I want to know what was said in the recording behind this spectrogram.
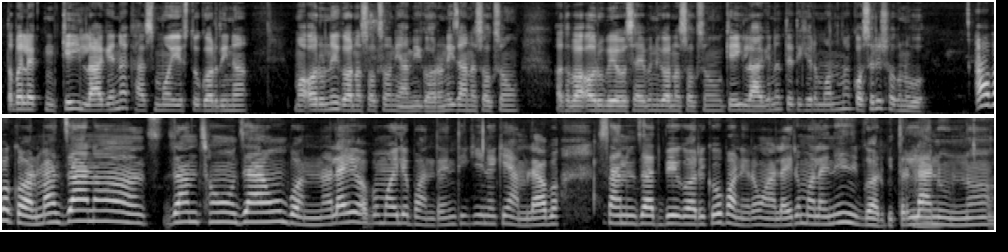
तपाईँलाई केही लागेन? खास म यस्तो गर्दिनँ। म अरू नै गर्न सक्छौँ नि हामी घर नै जान सक्छौँ अथवा अरू व्यवसाय पनि गर्न सक्छौँ। केही लागेन? त्यतिखेर मनमा कसरी सक्नुभयो? अब घरमा जान जान्छौँ जाउँ भन्नलाई अब मैले भन्दैन थिएँ किनकि हामीलाई अब सानो जात बिहे गरेको भनेर उहाँलाई र मलाई नै घरभित्र लानुहुन्न।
